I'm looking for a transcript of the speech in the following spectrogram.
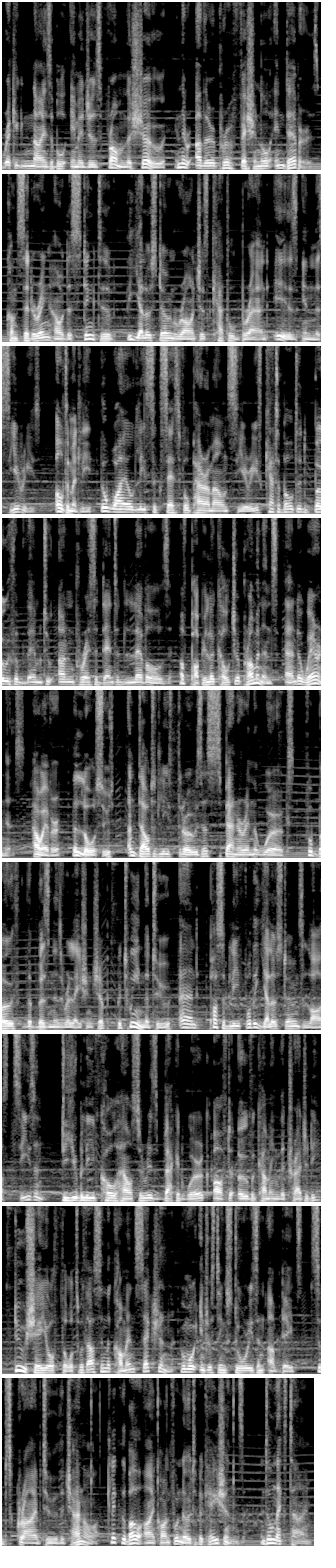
recognizable images from the show in their other professional endeavors, considering how distinctive the Yellowstone Ranch's cattle brand is in the series. Ultimately, the wildly successful Paramount series catapulted both of them to unprecedented levels of popular culture prominence and awareness. However, the lawsuit undoubtedly throws a spanner in the works for both the business relationship between the two and possibly for the Yellowstone's last season. Do you believe Cole Hauser is back at work after overcoming the tragedy? Do share your thoughts with us in the comments section. For more interesting stories and updates, subscribe to the channel. Click the bell icon for notifications. Until next time,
